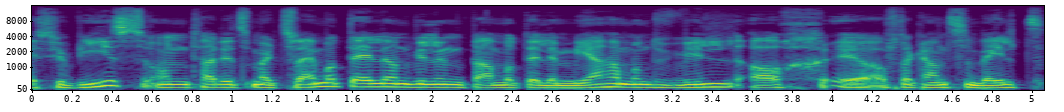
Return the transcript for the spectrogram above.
SUVs und hat jetzt mal zwei Modelle und will ein paar Modelle mehr haben und will auch äh, auf der ganzen Welt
